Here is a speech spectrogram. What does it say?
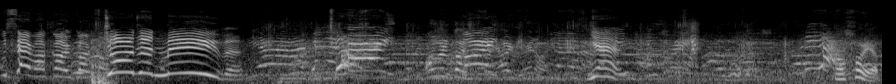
with Sarah, go, go, go. Jordan, move! Yeah! Fight! I'm gonna go Fight. straight over ain't I? Yeah. Oh, hurry up.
